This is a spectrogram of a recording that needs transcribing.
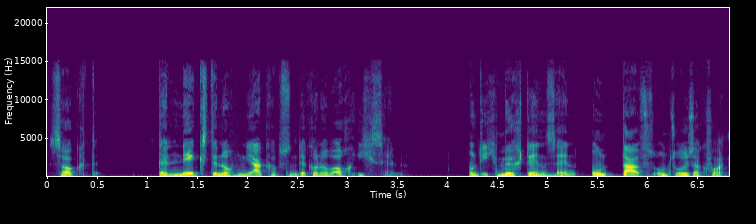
sagt, der nächste noch ein Jakobsen, der kann aber auch ich sein. Und ich möchte ihn mhm. sein und darf, und so ist er gefahren.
